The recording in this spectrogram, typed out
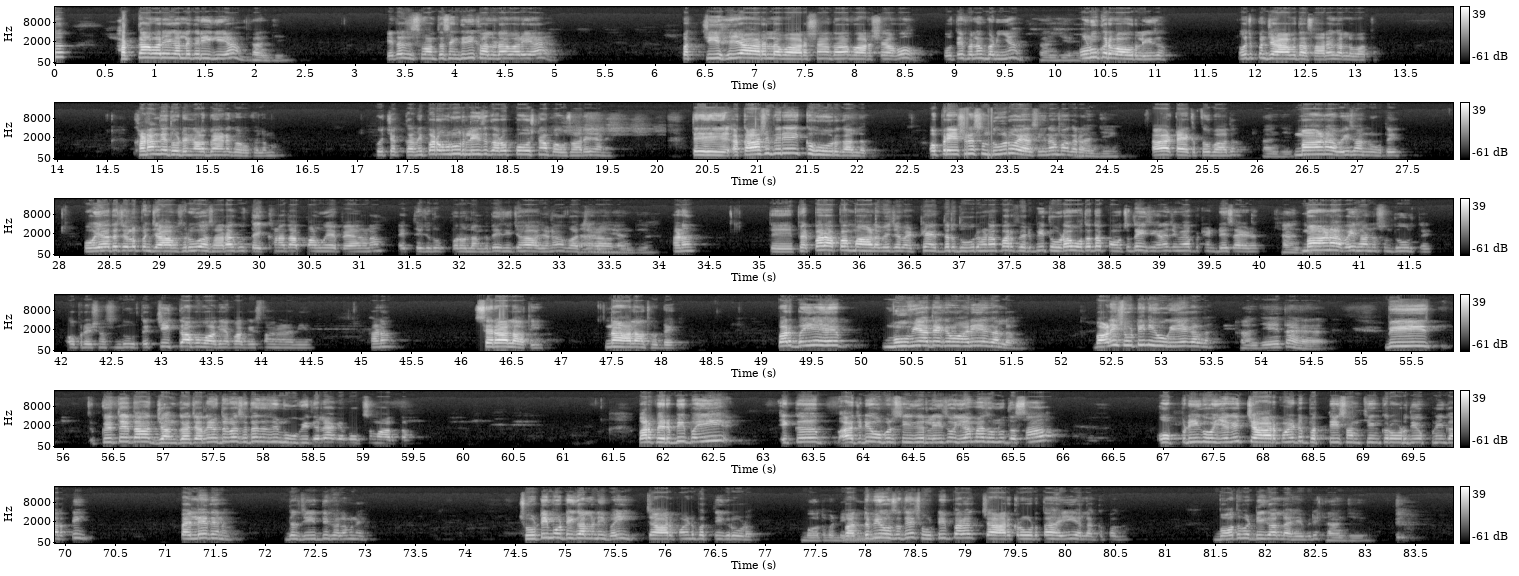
ਹੱਕਾਂ ਬਾਰੇ ਗੱਲ ਕਰੀ ਗਈ ਆ। ਹਾਂਜੀ। ਇਹ ਤਾਂ ਜਸਵੰਤ ਸਿੰਘ ਜੀ ਖਾਲੜਾ ਬਾਰੇ ਆ। 25000 ਲਵਾਰਸ਼ਾਂ ਦਾ ਵਾਰਸ਼ਾ ਉਹ ਉਹ ਤੇ ਫਿਲਮ ਬਣੀਆਂ ਹਾਂਜੀ ਹਾਂਜੀ। ਉਹਨੂੰ ਕਰਵਾਓ ਰਿਲੀਜ਼ ਉਹ ਚ ਪੰਜਾਬ ਦਾ ਸਾਰਾ ਗੱਲਬਾਤ। ਖੜਾਂਗੇ ਤੁਹਾਡੇ ਨਾਲ ਬੈਨ ਕਰੋ ਫਿਲਮ। ਕੋਈ ਚੱਕਰ ਨਹੀਂ ਪਰ ਉਹਨੂੰ ਰਿਲੀਜ਼ ਕਰੋ ਪੋਸਟ ਨਾ ਪਾਓ ਸਾਰੇ ਜਾਣੇ। ਤੇ ਆਕਾਸ਼ ਵੀਰੇ ਇੱਕ ਹੋਰ ਗੱਲ। ਆਪਰੇਸ਼ਨ ਸੰਦੂਰ ਹੋਇਆ ਸੀ ਨਾ ਮਗਰ। ਹਾਂਜੀ। ਆ ਅਟੈਕ ਤੋਂ ਬਾਅਦ। ਹਾਂਜੀ। ਮਾਣ ਆ ਬਈ ਸਾਨੂੰ ਉਤੇ ਹੋਇਆ ਤਾਂ ਚਲੋ ਪੰਜਾਬ ਸ਼ੁਰੂ ਆ ਸਾਰਾ ਕੁਝ ਦੇਖਣਾ ਤਾਂ ਆਪਾਂ ਨੂੰ ਇਹ ਪਿਆ ਹਨਾ। ਇੱਥੇ ਜਦੋਂ ਉੱਪਰੋਂ ਲੰਘਦੇ ਸੀ ਜਹਾਜ਼ ਹਨਾ ਵਾਜਾ ਰਾਤ। ਨੂੰ ਹਨਾ। ਤੇ ਫਿਰ ਪਰ ਆਪਾਂ ਮਾਲਵੇ 'ਚ ਬੈਠੇ ਆ ਇੱਧਰ ਦੂਰ ਹਨਾ ਪਰ ਫਿਰ ਵੀ ਥੋੜਾ ਬਹੁਤਾ ਤਾਂ ਪਹੁੰਚਦੇ ਹੀ ਸੀ ਨਾ ਜਿਵੇਂ ਆਹ ਬਠਿੰਡੇ ਸਾਈਡ ਹਾਂਜੀ। ਮਾਣ ਆ ਬਈ ਸਾਨੂੰ ਸੰਦੂਰ ਤੇ ਆਪਰੇਸ਼ਨ ਸੰਦੂਰ ਤੇ। ਚੀਕਾਂ ਪਵਾ ਦੀਆਂ ਪਾਕਿਸਤਾਨ ਵਾਲਿਆਂ ਦੀਆਂ। ਹਨਾ? ਸਿਰਾ ਲਾਤੀ ਨਾਲ ਆ ਤੁਹਾਡੇ। ਪਰ ਬਈ ਇਹ ਮੂਵੀਆਂ ਤੇ ਕਿਉਂ ਆ ਰਹੀ ਹੈ ਗੱਲ? ਬਾਲੀ ਛੋਟੀ ਨਹੀਂ ਹੋ ਗਈ ਇਹ ਗੱਲ? ਹਾਂਜੀ ਇਹ ਤਾਂ ਹੈ। ਵੀ ਕਿਤੇ ਤਾਂ ਜੰਗਾਂ ਚੱਲ ਰਹੀਆਂ ਉਹਦੇ ਬਾਅਦ ਸਿੱਧਾ ਤੁਸੀਂ ਮੂਵੀ ਤੇ ਲਿਆ ਕੇ ਫੋਕਸ ਮਾਰਤਾ। ਪਰ ਫਿਰ ਵੀ ਬਈ ਇੱਕ ਆ ਜਿਹੜੀ ਓਵਰਸੀਜ਼ ਰਿਲੀਜ਼ ਹੋਈ ਆ ਮੈਂ ਤੁਹਾਨੂੰ ਦੱਸਾਂ ਓਪਨਿੰਗ ਹੋਈ ਹੈ ਕਿ 4.32 ਸਮਥਿੰਗ ਕਰੋੜ ਦੀ ਓਪਨਿੰਗ ਕਰਤੀ। ਪਹਿਲੇ ਦਿਨ ਦਲਜੀਤ ਦੀ ਫਿਲਮ ਨੇ। ਛੋਟੀ ਮੋਟੀ ਗੱਲ ਨਹੀਂ ਬਈ 4.32 ਕਰੋੜ। ਬਹੁਤ ਵੱਡੀ ਵੱਧ ਵੀ ਹੈ। ਹੋ ਸਕਦੀ ਹੈ ਛੋਟੀ ਪਰ 4 ਕਰੋੜ ਤਾਂ ਹੈ ਹੀ ਆ ਲਗਭਗ। ਬਹੁਤ ਵੱਡੀ ਗੱਲ ਹੈ ਇਹ ਵੀਰੇ। ਹਾਂਜੀ।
